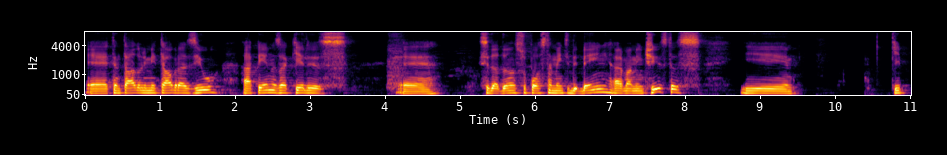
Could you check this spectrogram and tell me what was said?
é, tentado limitar o Brasil apenas aqueles é, cidadãos supostamente de bem, armamentistas e que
